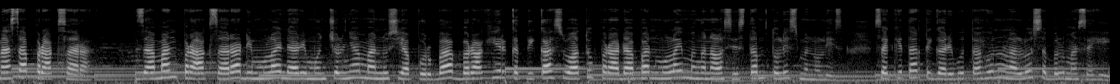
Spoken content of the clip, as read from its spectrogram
Masa praaksara Zaman praaksara dimulai dari munculnya manusia purba berakhir ketika suatu peradaban mulai mengenal sistem tulis-menulis sekitar 3000 tahun lalu sebelum Masehi.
